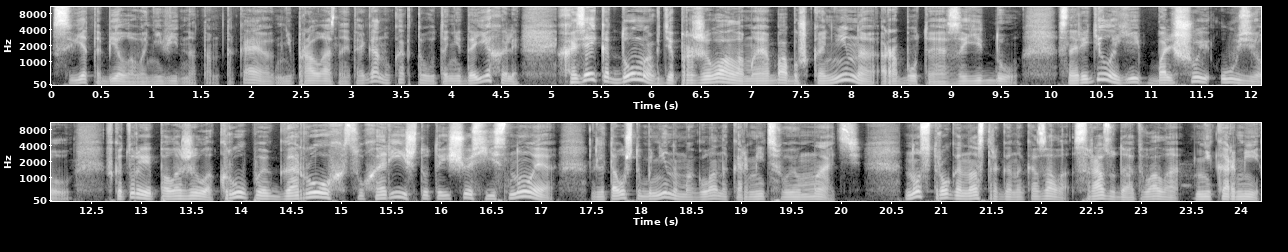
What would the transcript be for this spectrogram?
света белого не видно. Там такая непролазная тайга, ну как-то вот они доехали. Хозяйка дома, где проживала моя бабушка Нина, работая за еду, снарядила ей большой узел, в который положила крупы, горох, сухари, что-то еще съестное, для того, чтобы Нина могла накормить свою мать есть. Но строго-настрого наказала, сразу до отвала не корми,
